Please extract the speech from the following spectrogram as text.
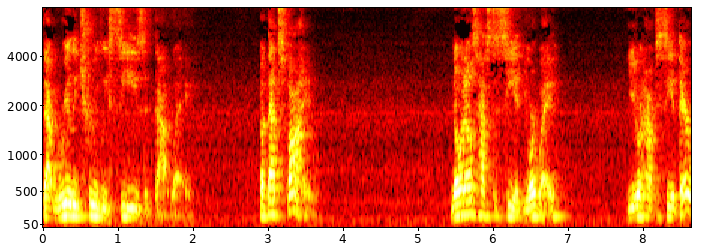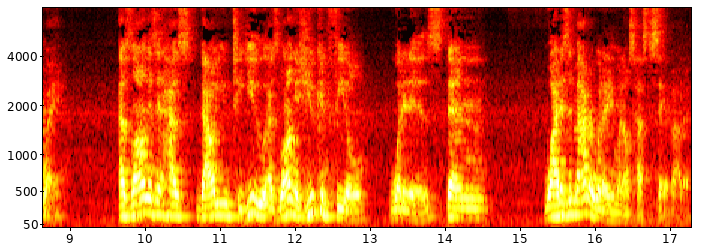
that really truly sees it that way. But that's fine. No one else has to see it your way. You don't have to see it their way. As long as it has value to you, as long as you can feel what it is, then why does it matter what anyone else has to say about it?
